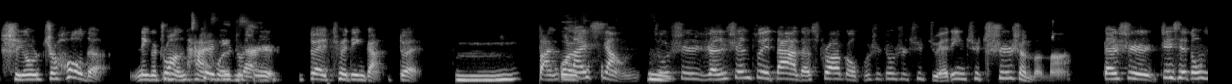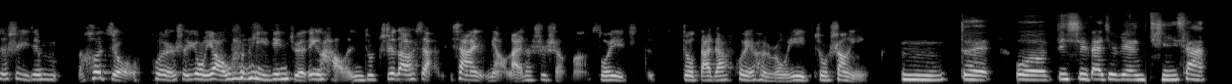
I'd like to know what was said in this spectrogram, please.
使用之后的那个状态，或者就是对确定感，对，嗯。反过来想，就是人生最大的 struggle 不是就是去决定去吃什么吗？但是这些东西是已经喝酒或者是用药物，你已经决定好了，你就知道下下一秒来的是什么，所以就大家会很容易就上瘾。嗯，对我必须在这边提一下，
